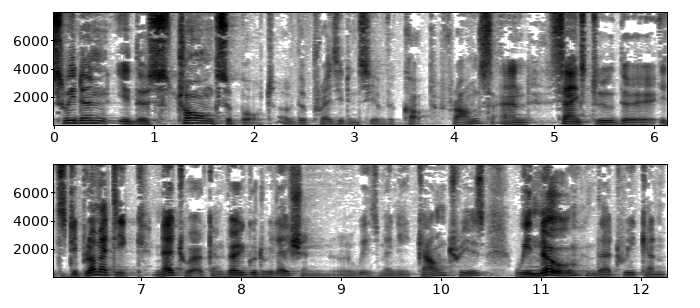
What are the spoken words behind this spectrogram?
Sweden is the strong support of the presidency of the COP, France, and thanks to the, its diplomatic network and very good relation uh, with many countries, we know that we can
